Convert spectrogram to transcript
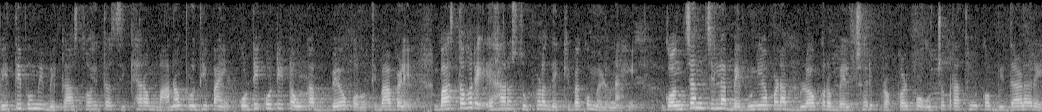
ଭିତ୍ତିଭୂମି ବିକାଶ ସହିତ ଶିକ୍ଷାର ମାନ ବୃଦ୍ଧି ପାଇଁ କୋଟି କୋଟି ଟଙ୍କା ବ୍ୟୟ କରୁଥିବା ବେଳେ ବାସ୍ତବରେ ଏହାର ସୁଫଳ ଦେଖିବାକୁ ମିଳୁନାହିଁ। ଗଞ୍ଜାମ ଜିଲ୍ଲା ବେଗୁନିଆପଡ଼ା ବ୍ଲକର ବେଲଝରି ପ୍ରକଳ୍ପ ଉଚ୍ଚ ପ୍ରାଥମିକ ବିଦ୍ୟାଳୟରେ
